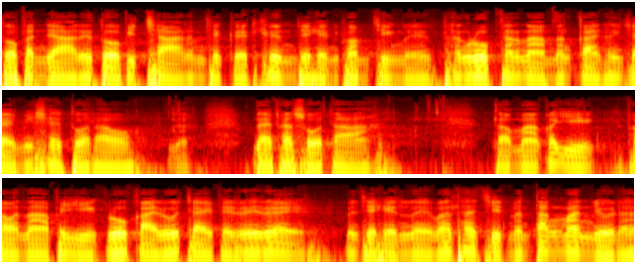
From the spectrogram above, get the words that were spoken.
ตัวปัญญาหรือตัววิชานะมันจะเกิดขึ้นจะเห็นความจริงเลย ทั้งรูปทั้งนามทั้งกายทั้งใจไม่ใช่ตัวเรานะได้พระโสดาต่อมาก็อีกภาวนาไปอีกรู้กายรู้ใจไปเรื่อย ๆ มันจะเห็นเลยว่าถ้าจิตมันตั้งมั่นอยู่นะ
